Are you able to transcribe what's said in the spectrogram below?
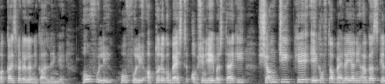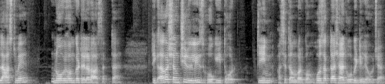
पक्का इसका ट्रेलर निकाल लेंगे। होपफुली होपफुली अब तो देखो बेस्ट ऑप्शन यही बचता है कि शंगची के एक हफ़्ता पहले, यानी अगस्त के लास्ट में नो वे होम का ट्रेलर आ सकता है। ठीक है, अगर शंची रिलीज़ होगी तो तीन सितंबर को, हो सकता है शायद वो भी डिले हो जाए।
